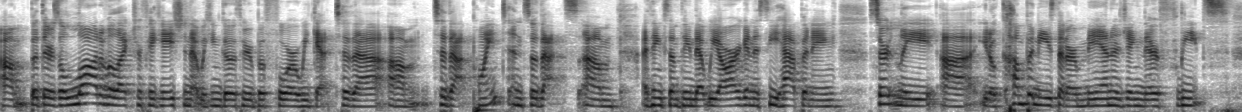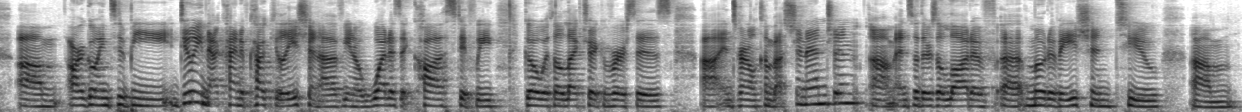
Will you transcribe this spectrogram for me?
Um, but there's a lot of electrification that we can go through before we get to that um, to that point. And so that's um, I think something that we are going to see happening. Certainly, uh, you know, companies that are managing their fleets um, are going to be doing that kind of calculation of, you know, what does it cost if we go with electric versus uh, internal combustion engine? Um, and so there's a lot of uh, motivation to um,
